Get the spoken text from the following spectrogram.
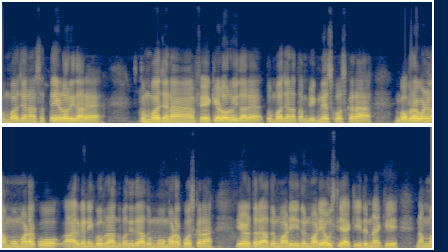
ತುಂಬ ಜನ ಸತ್ಯ ಹೇಳೋರು ಇದ್ದಾರೆ. ತುಂಬ ಜನ ಫೇಕ್ ಹೇಳೋರು ಇದ್ದಾರೆ. ತುಂಬ ಜನ ತಮ್ಮ ಬಿಗ್ನೆಸ್ಗೋಸ್ಕರ ಗೊಬ್ಬರಗಳ್ನ ಮೂವ್ ಮಾಡೋಕ್ಕೂ ಆರ್ಗಾನಿಕ್ ಗೊಬ್ಬರ ಅಂತ ಬಂದಿದೆ. ಅದನ್ನ ಮೂವ್ ಮಾಡೋಕ್ಕೋಸ್ಕರ ಹೇಳ್ತಾರೆ ಅದನ್ನು ಮಾಡಿ ಇದನ್ನು ಮಾಡಿ, ಔಷಧಿ ಹಾಕಿ, ಇದನ್ನು ಹಾಕಿ, ನಮ್ಮ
